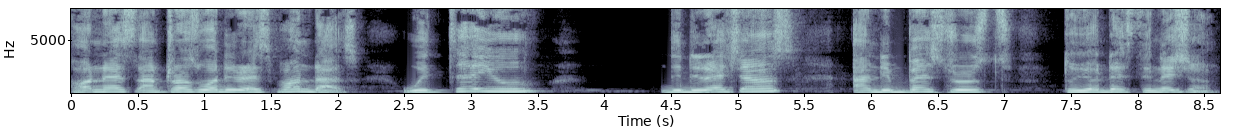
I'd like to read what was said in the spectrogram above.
Honest and trustworthy responders will tell you the directions and the best routes to your destination.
